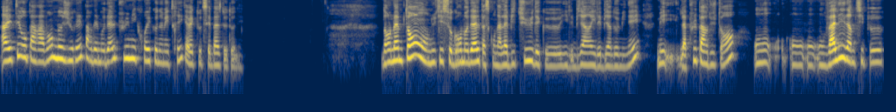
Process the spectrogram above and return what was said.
a été auparavant mesuré par des modèles plus microéconométriques avec toutes ces bases de données. Dans le même temps, on utilise ce gros modèle parce qu'on a l'habitude et qu'il est bien, il est bien dominé, mais la plupart du temps, on, valide un petit peu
